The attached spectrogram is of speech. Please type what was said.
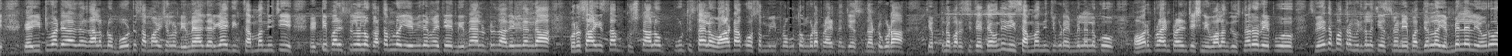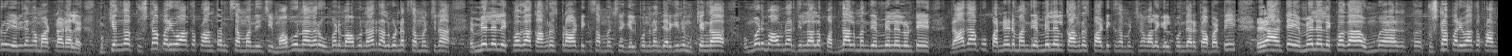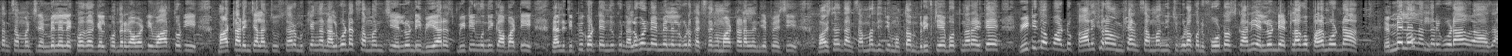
ఇటువంటి కాలంలో బోర్డు సమావేశంలో నిర్ణయాలు జరిగాయి. దీనికి సంబంధించి ఎట్టి పరిస్థితుల్లో గతంలో ఏ విధంగా అయితే నిర్ణయాలు ఉంటుందో అదేవిధంగా కొనసాగిస్తాం. కృష్ణాలో పూర్తి స్థాయిలో వాటా కోసం ఈ ప్రభుత్వం కూడా ప్రయత్నం చేస్తున్నట్టు కూడా చెప్తున్న పరిస్థితి అయితే ఉంది. దీనికి సంబంధించి కూడా ఎమ్మెల్యేలకు పవర్ పాయింట్ ప్రజెంటేషన్ ఇవ్వాలని చూస్తున్నారు. రేపు శ్వేతపత్రం విడుదల చేస్తున్న నేపథ్యంలో ఎమ్మెల్యేలు ఎవరెవరు ఏ విధంగా మాట్లాడాలి? ముఖ్యంగా కృష్ణా పరివాహక ప్రాంతానికి సంబంధించి మహబూబ్ నగర్ ఉమ్మడి మహబూబ్ నగర్ నల్గొండకు సంబంధించిన ఎమ్మెల్యేలు ఎక్కువగా కాంగ్రెస్ పార్టీకి సంబంధించిన గెలుపొందడం జరిగింది. ముఖ్యంగా ఉమ్మడి మామనార్ జిల్లాలో పద్నాలుగు మంది ఎమ్మెల్యేలు ఉంటే దాదాపు పన్నెండు మంది ఎమ్మెల్యేలు కాంగ్రెస్ పార్టీకి సంబంధించిన వాళ్ళు గెలుపొందారు కాబట్టి అంటే ఎమ్మెల్యేలు ఎక్కువగా కృష్ణా పరివాహక ప్రాంతానికి సంబంధించిన ఎమ్మెల్యేలు ఎక్కువగా గెలుపొందారు కాబట్టి వారితోటి మాట్లాడించాలని చూస్తున్నారు ముఖ్యంగా నల్గొండకు సంబంధించి ఎల్లుండి బీఆర్ఎస్ మీటింగ్ ఉంది కాబట్టి దాన్ని తిప్పికొట్టేందుకు నల్గొండ ఎమ్మెల్యేలు కూడా ఖచ్చితంగా మాట్లాడాలని చెప్పేసి భవిష్యత్తు దానికి సంబంధించి మొత్తం బ్రీఫ్ చేయబోతున్నారు. అయితే వీటితో పాటు కాళేశ్వరం అంశానికి సంబంధించి కూడా కొన్ని ఫొటోస్ కానీ ఎల్లుండి ఎట్లాగో పదమూడు పదమూడున ఎమ్మెల్యేలందరూ కూడా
